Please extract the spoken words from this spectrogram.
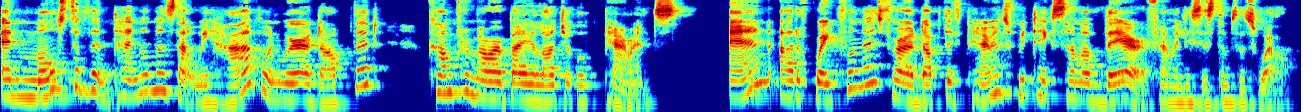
And most of the entanglements that we have when we're adopted come from our biological parents. And out of gratefulness for our adoptive parents we take some of their family systems as well.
